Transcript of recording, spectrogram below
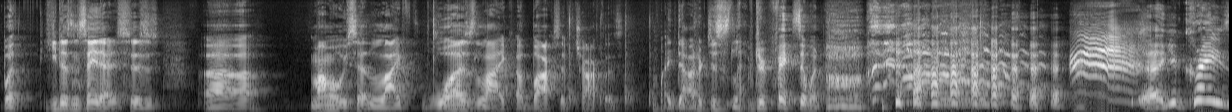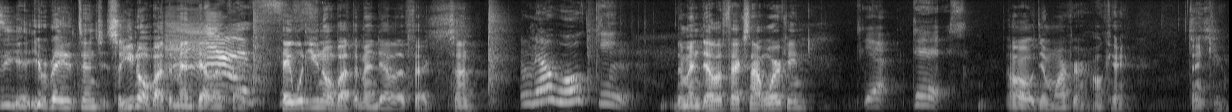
But he doesn't say that. It says, uh, Mom always said life was like a box of chocolates. My daughter just slapped her face and went, oh. Uh, You're crazy. You're paying attention. So you know about the Mandela effect. Hey, what do you know about the Mandela effect, son? I'm not walking. The Mandela effect's not working? Yeah, this. Oh, the marker. Okay. Thank you.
